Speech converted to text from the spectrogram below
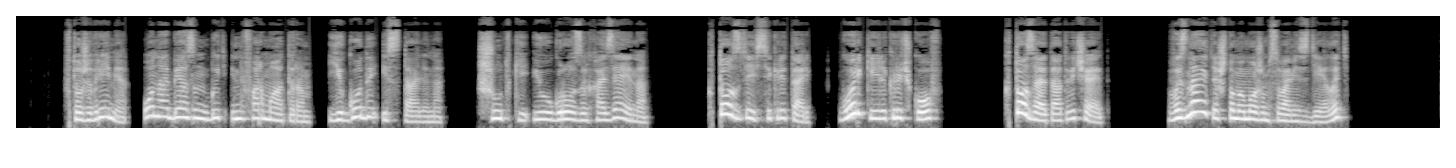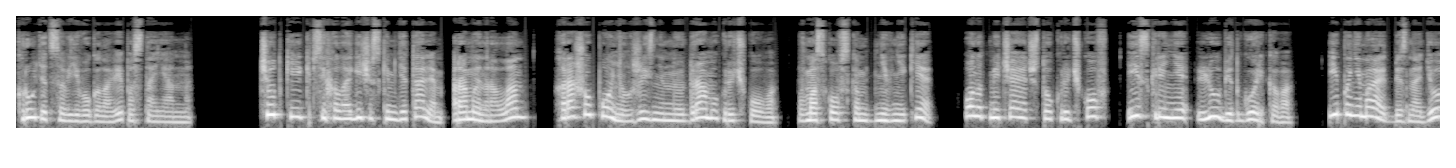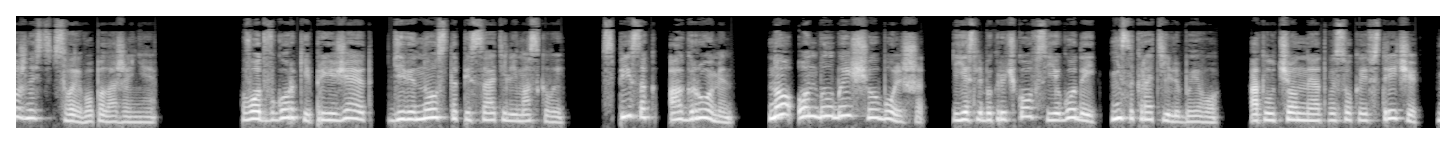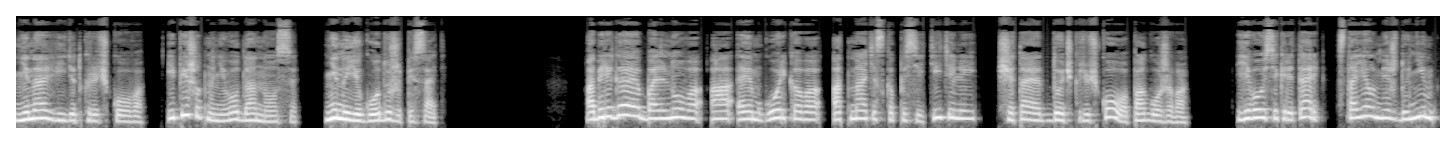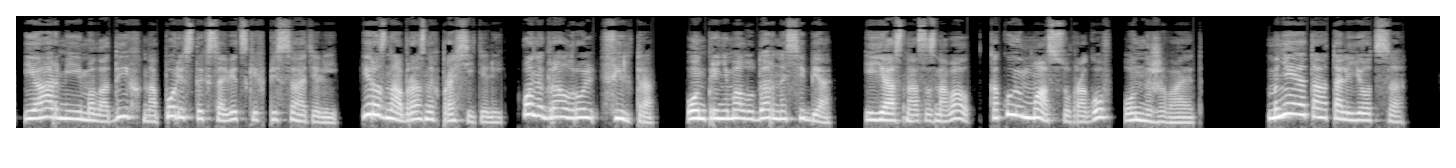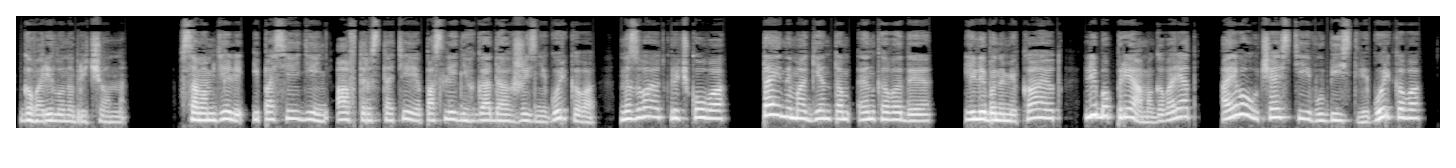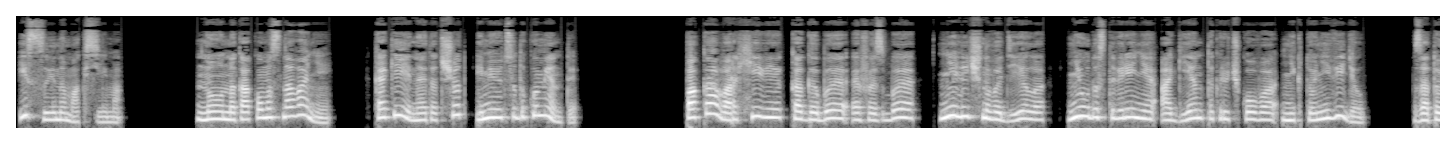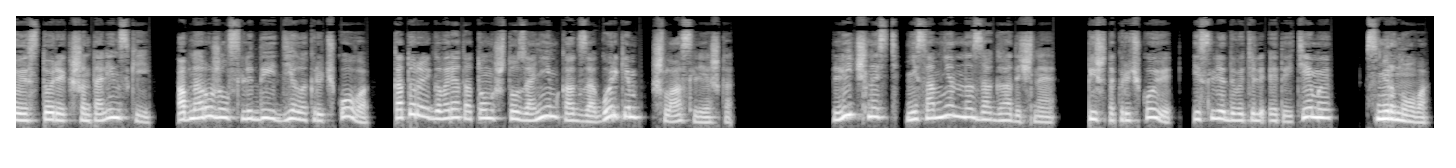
В то же время он обязан быть информатором Егоды и Сталина. Шутки и угрозы хозяина. Кто здесь секретарь, Горький или Крючков? Кто за это отвечает? Вы знаете, что мы можем с вами сделать? Крутятся в его голове постоянно. Чуткий к психологическим деталям Ромен Ролан хорошо понял жизненную драму Крючкова. В московском дневнике он отмечает, что Крючков искренне любит Горького и понимает безнадежность своего положения. Вот в Горки приезжают 90 писателей Москвы. Список огромен, но он был бы еще больше, если бы Крючков с Егодой не сократили бы его. Отлученные от высокой встречи ненавидят Крючкова и пишут на него доносы. Не на Егоду же писать. Оберегая больного А.М. Горького от натиска посетителей, считает дочь Крючкова, Погожева, его секретарь стоял между ним и армией молодых, напористых советских писателей и разнообразных просителей. Он играл роль фильтра, он принимал удар на себя и ясно осознавал, какую массу врагов он наживает. «Мне это отольется», — говорил он обреченно. В самом деле и по сей день авторы статей о последних годах жизни Горького называют Крючкова тайным агентом НКВД и либо намекают, либо прямо говорят о его участии в убийстве Горького и сына Максима. Но на каком основании? Какие на этот счет имеются документы? Пока в архиве КГБ, ФСБ ни личного дела, ни удостоверения агента Крючкова никто не видел. Зато историк Шанталинский обнаружил следы дела Крючкова, которые говорят о том, что за ним, как за Горьким, шла слежка. Личность, несомненно, загадочная, пишет о Крючкове исследователь этой темы Смирнова.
